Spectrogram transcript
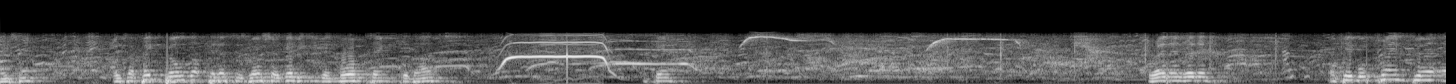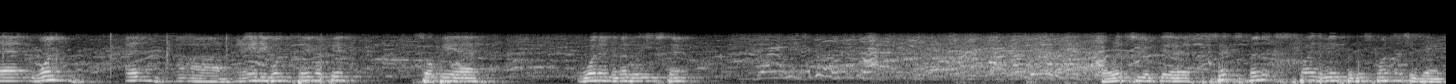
nice one. There's a big build up to this as well, so I'll give you even more time to dance. Okay. Ready, ready. Okay, we'll try and do it uh, one in uh, at any one time, okay? So it'll be uh, one in the middle each time. Alright, so you've got uh, six minutes, by the way, for this one. This is uh,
